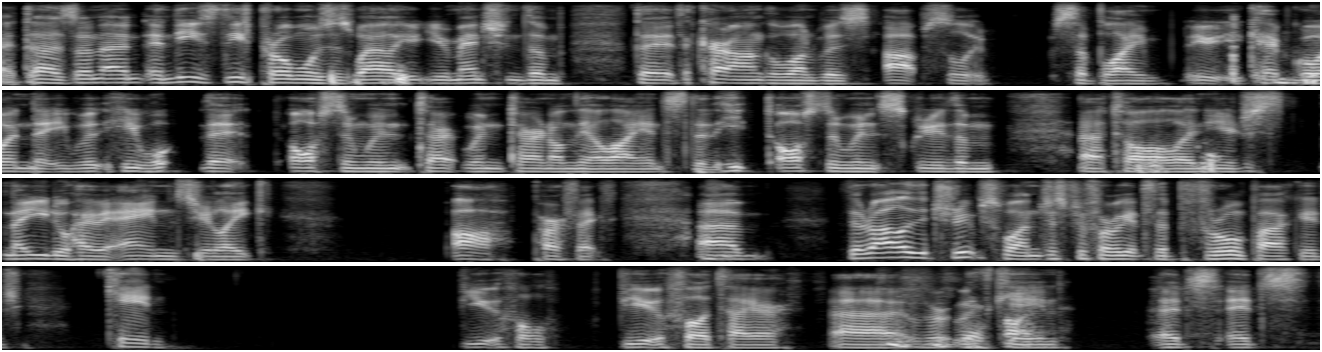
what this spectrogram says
It does, and and, and these these promos as well. You, you mentioned them. The the Kurt Angle one was absolutely sublime. He, he kept going that he would he that Austin wouldn't tur- wouldn't turn on the alliance. That he Austin wouldn't screw them at all. And you're just now you know how it ends. You're like, ah, oh, perfect. Um, the rally the troops one just before we get to the promo package. Kane, beautiful, beautiful attire uh, with Kane. It's it's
